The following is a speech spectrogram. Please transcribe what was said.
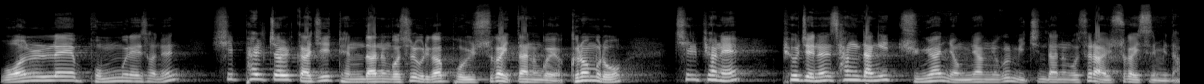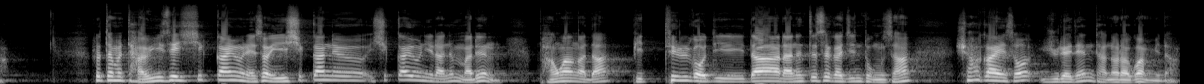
원래 본문에서는 18절까지 된다는 것을 우리가 볼 수가 있다는 거예요. 그러므로 7편의 표제는 상당히 중요한 영향력을 미친다는 것을 알 수가 있습니다. 그렇다면 다윗의 시가윤에서 이 시가윤, 시가윤이라는 말은 방황하다, 비틀거리다라는 뜻을 가진 동사 샤가에서 유래된 단어라고 합니다.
